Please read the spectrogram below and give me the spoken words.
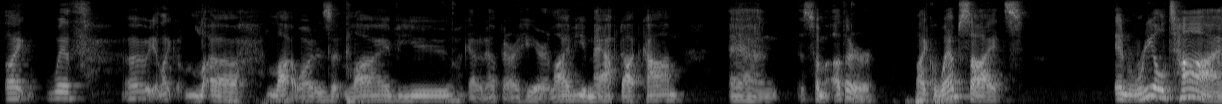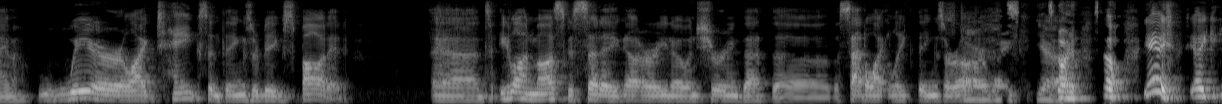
like with, uh, like, uh, what is it, Live View? I got it up right here, liveviewmap.com, and some other like websites in real time where like tanks and things are being spotted and Elon Musk is setting uh, or you know ensuring that the the satellite link things are Starlink, up. yeah. So yeah, like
